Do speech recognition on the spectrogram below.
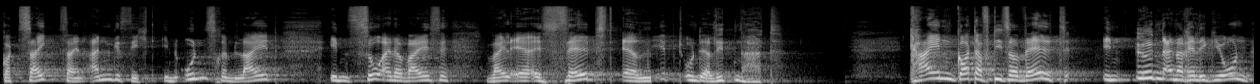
Gott zeigt sein Angesicht in unserem Leid in so einer Weise, weil er es selbst erlebt und erlitten hat. Kein Gott auf dieser Welt in irgendeiner Religion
